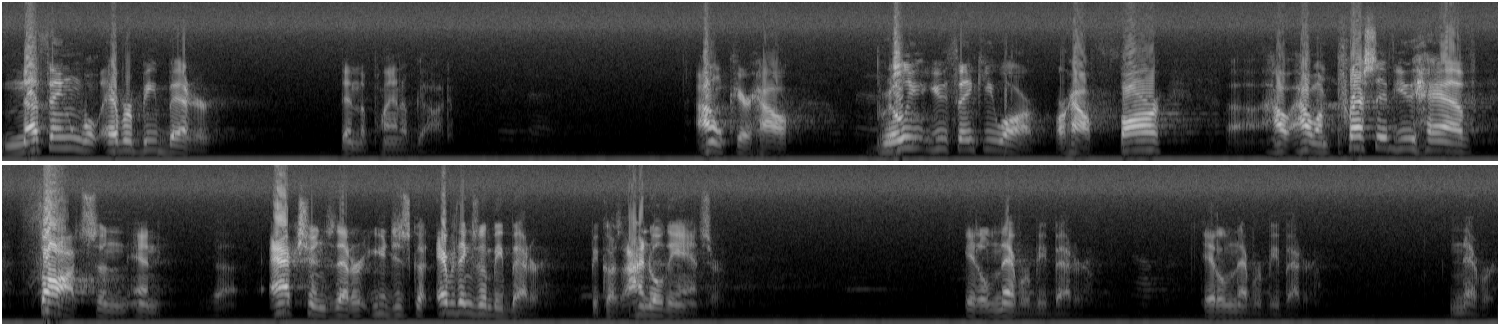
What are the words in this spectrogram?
Nothing will ever be better than the plan of God. I don't care how brilliant you think you are or how far, uh, how, how impressive you have thoughts and, and uh, actions that are, you just got, everything's going to be better because I know the answer. It'll never be better. It'll never be better. Never.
